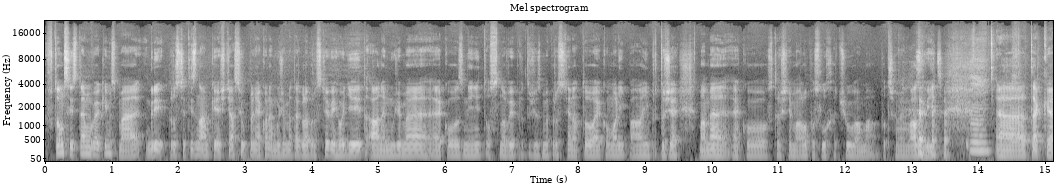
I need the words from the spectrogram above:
v tom systému, v jakým jsme, kdy prostě ty známky ještě asi úplně jako nemůžeme takhle prostě vyhodit a nemůžeme jako změnit osnovy, protože jsme prostě na to jako malí páni, protože máme jako strašně málo posluchačů a má, potřebujeme vás víc. Eh, tak, eh,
